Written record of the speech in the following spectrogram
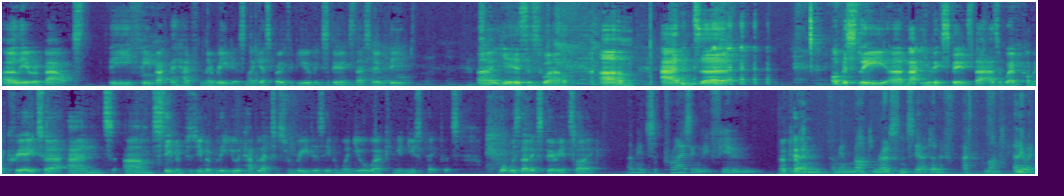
earlier about the feedback they had from their readers, and I guess both of you have experienced that over the uh, years as well. Um, and uh, obviously, uh, Matt, you experienced that as a webcomic creator, and um, Steven, presumably, you would have letters from readers even when you were working in newspapers. What was that experience like? I mean, surprisingly few. Okay. When, I mean, Martin Rowson's here. I don't know if Martin. Anyway,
